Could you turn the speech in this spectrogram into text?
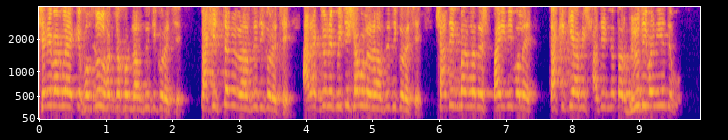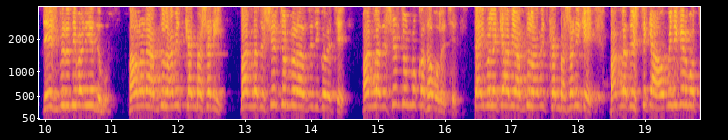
শেরে বাংলা একে ফজলুল হক যখন রাজনীতি করেছে, পাকিস্তানের রাজনীতি করেছে আর একজনে ব্রিটিশ আমলের রাজনীতি করেছে, স্বাধীন বাংলাদেশ পাইনি বলে তাকে কি আমি স্বাধীনতার বিরোধী বানিয়ে দেব? দেশ বিরোধী বানিয়ে দেব? মাওলানা আব্দুল হামিদ খান বাসারি বাংলাদেশের জন্য রাজনীতি করেছে, বাংলাদেশের জন্য কথা বলেছে। তাই বলে কি আমি আব্দুল হামিদ খান বাসারিকে বাংলাদেশ থেকে আওয়ামী লীগের মতো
